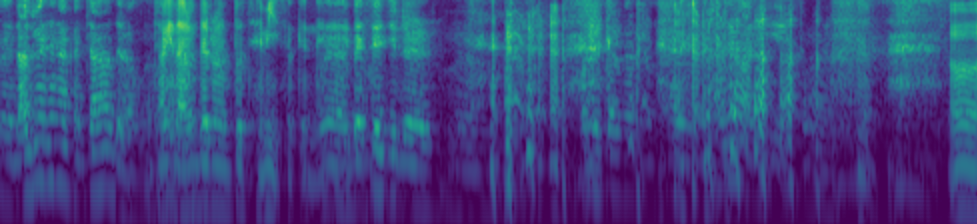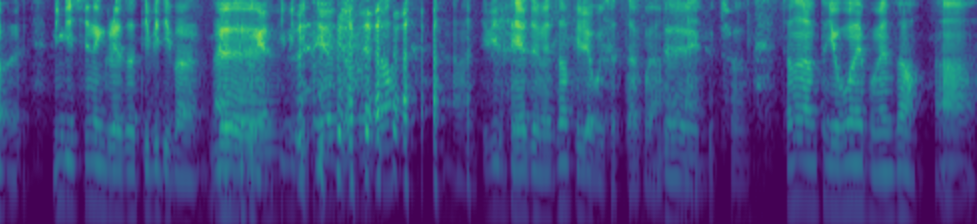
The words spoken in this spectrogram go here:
네, 나중에 생각하면 짠하더라고요. 자기 나름대로는 또 재미 있었겠네. 네. 메시지를 음, 아니기 정말. 어 민규 씨는 그래서 DVD 방 아니 네. 죄송해요 DVD 대여점에서 아, DVD 대여점에서 빌려 보셨다고요. 네, 그쵸. 저는 아무튼 요번에 보면서 아,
